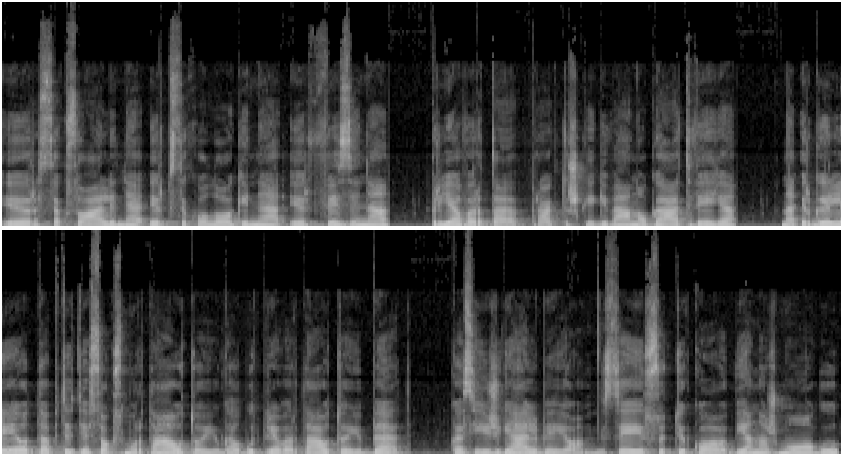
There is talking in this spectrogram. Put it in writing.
ir seksualinę, ir psichologinę, ir fizinę prievartą, praktiškai gyveno gatvėje. Na ir galėjo tapti tiesiog smurtautoju, galbūt prievartautoju, bet kas jį išgelbėjo. Jisai sutiko vieną žmogų,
